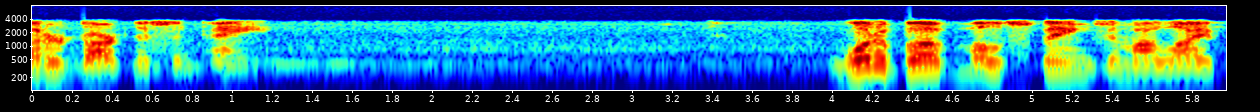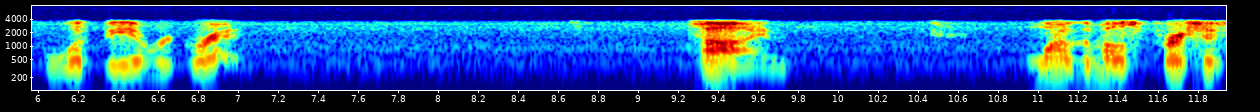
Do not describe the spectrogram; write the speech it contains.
utter darkness and pain. What above most things in my life would be a regret? Time, one of the most precious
